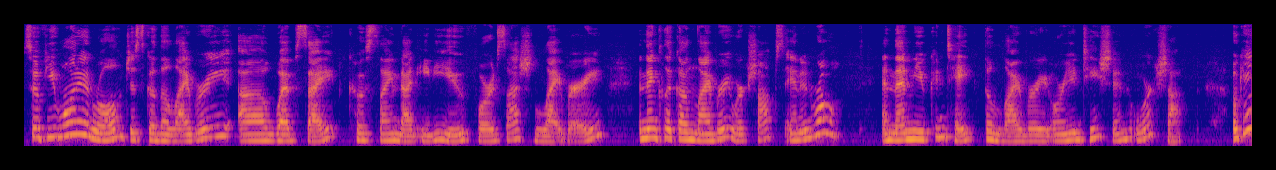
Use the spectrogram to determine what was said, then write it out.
So if you want to enroll, just go to the library uh, website, coastline.edu forward slash library, and then click on Library Workshops and enroll. And then you can take the library orientation workshop. Okay,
